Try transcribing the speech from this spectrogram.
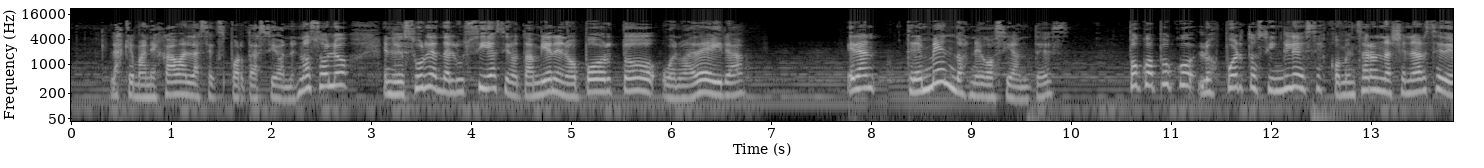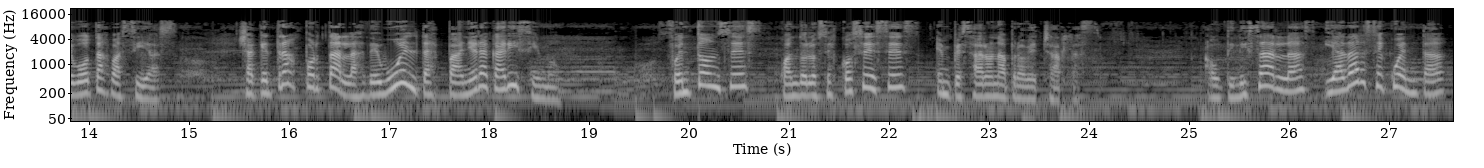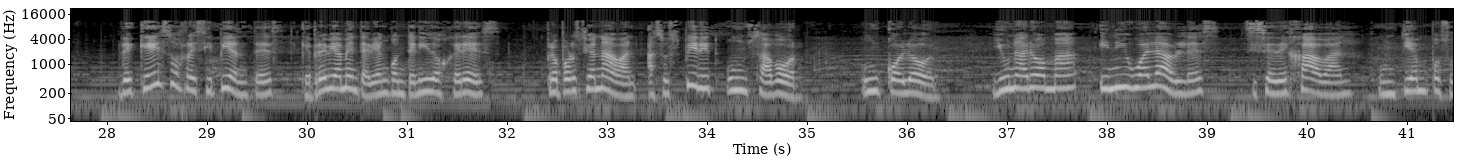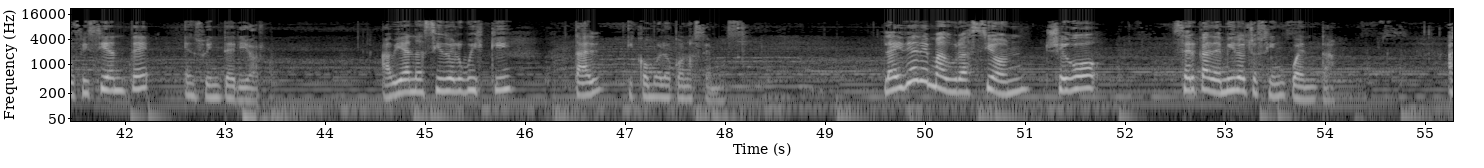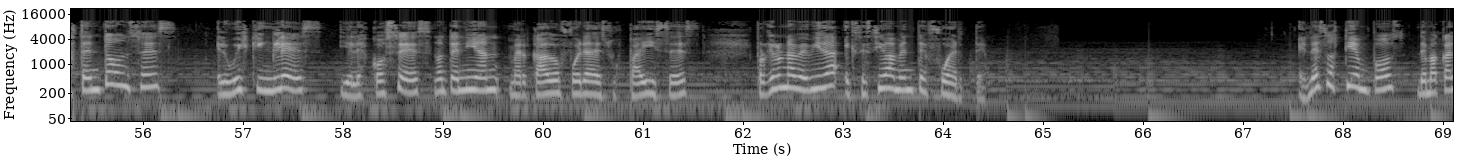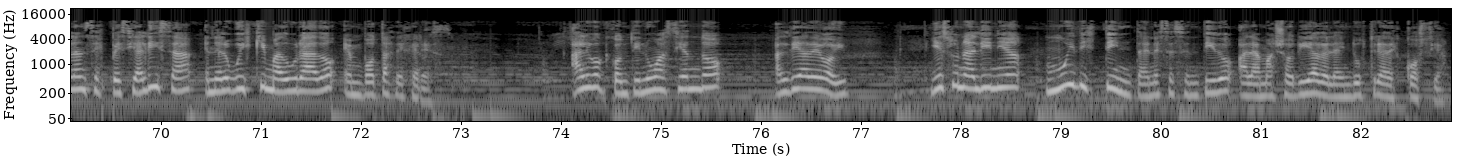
las que manejaban las exportaciones, no solo en el sur de Andalucía, sino también en Oporto o en Madeira. Eran tremendos negociantes. Poco a poco los puertos ingleses comenzaron a llenarse de botas vacías, ya que transportarlas de vuelta a España era carísimo. Fue entonces cuando los escoceses empezaron a aprovecharlas, a utilizarlas y a darse cuenta de que esos recipientes que previamente habían contenido jerez, proporcionaban a su spirit un sabor, un color y un aroma inigualables si se dejaban un tiempo suficiente en su interior. Había nacido el whisky tal y como lo conocemos. La idea de maduración llegó cerca de 1850. Hasta entonces, el whisky inglés y el escocés no tenían mercado fuera de sus países porque era una bebida excesivamente fuerte. En esos tiempos, de Macallan se especializa en el whisky madurado en botas de Jerez. Algo que continúa siendo al día de hoy y es una línea muy distinta en ese sentido a la mayoría de la industria de Escocia.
